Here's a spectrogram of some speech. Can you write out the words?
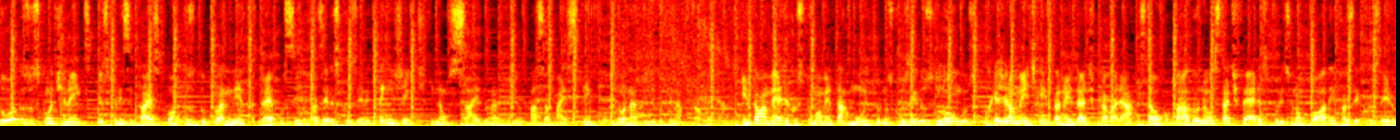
todos os continentes e os principais portos do planeta. Já é possível fazer esse cruzeiro e tem gente que não sai do navio, passa mais tempo no navio do que na própria casa. Então a média costuma aumentar muito nos cruzeiros longos, porque geralmente quem está na idade de trabalhar está ocupado ou não está de férias, por isso não podem fazer cruzeiro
